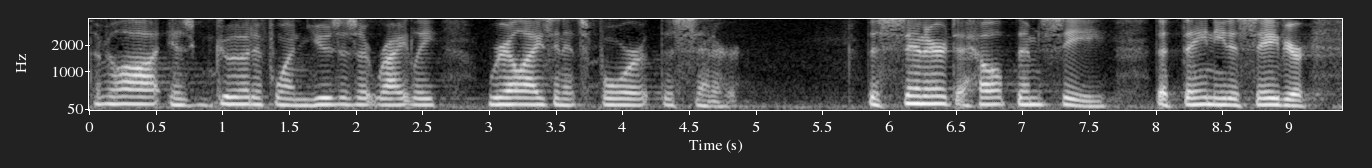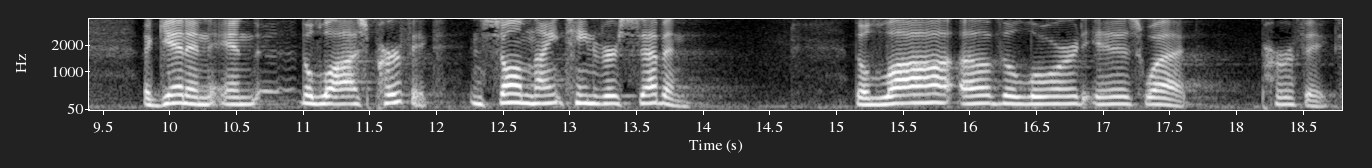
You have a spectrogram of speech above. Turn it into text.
The law is good if one uses it rightly realizing it's for the sinner. The sinner to help them see that they need a Savior. Again, and, and the law is perfect. In Psalm 19, verse 7, the law of the Lord is what? Perfect,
